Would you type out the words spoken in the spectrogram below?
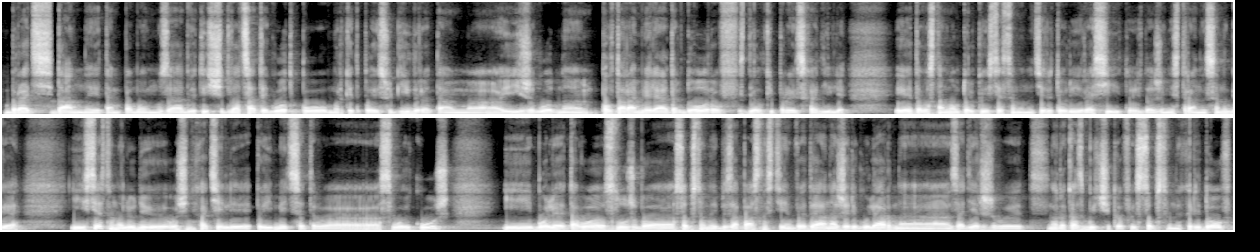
брать данные, там, по-моему, за 2020 год по маркетплейсу Гидра, там а, ежегодно полтора миллиарда долларов сделки происходили. И это в основном только, естественно, на территории России, то есть даже не стран СНГ. И, естественно, люди очень хотели поиметь с этого свой куш. И более того, служба собственной безопасности МВД, она же регулярно задерживает наркосбытчиков из собственных рядов.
